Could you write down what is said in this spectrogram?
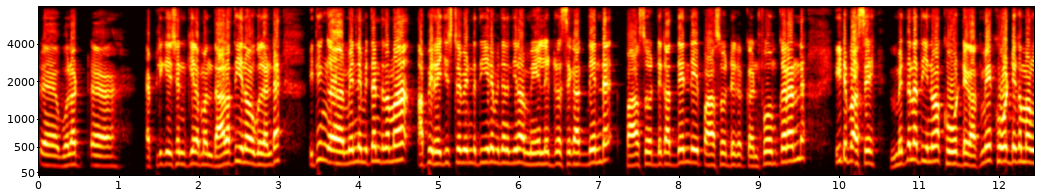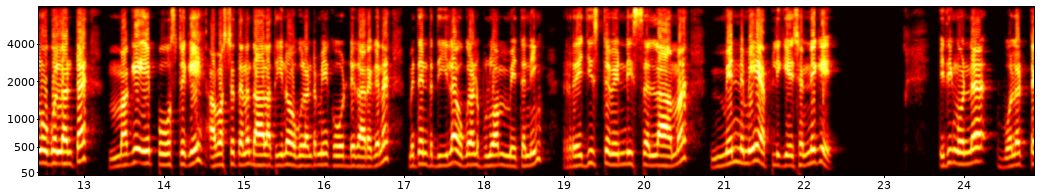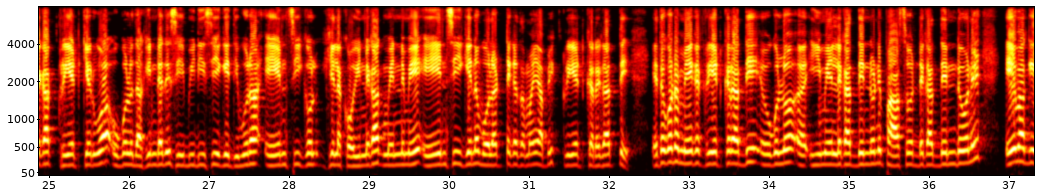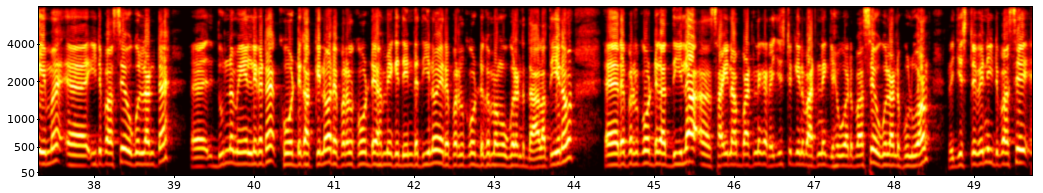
බොලට් ඇපලිකේෂන් කියලම දාලා තියෙන ඔගලන්ට ඉතින් මෙන්න මෙතන් තම අපි රජිස්ටවෙන්ට තියෙන මෙතන තින මේල් ඩ්‍රස එකක් දෙන්න පාසෝඩ් එකක් දෙන්න පාසෝඩ් එක කන්ෆෝර්ම් කරන්න. ඊට පස්සේ මෙතන තියෙනවා කෝඩ් එකක්. මේ කෝඩ් එක මං ඔගොල්ලන්ට මගේ ඒ පෝස්ට් එකේ අවශ්‍ය තැන දාලා තියෙන ඔගලන්ට මේ කෝඩ් එක අරගෙන මෙතෙන්ට දීලා ඔගලන්ට පුළුවන් මෙතනින් රෙජිස්ටර් වෙන්න ඉස්සෙල්ලාම මෙන්න මේ ඇප්ලිකේෂන් එකේ. ඉතින් ඔන්න බොලට් එකක් ක්‍රියට් කෙරවා. උගොල දකිින් ඇති CBDCගේ තිබුණ ANC කියලා කොයින්න එකක්. මෙන්න මේ ANC ගෙන බොලට් එක තමයි අපි ක්‍රියට් කරගත්තේ. එතකොට මේක ක්‍රියට් කරදදි ඔගොල්ලො ඊමේල් එකක් දෙන්න ඕනේ පාසෝඩ් එකක් දෙන්න ඕනේ. ඒ වගේම ඊට පස්සේ ඔගොල්ලන්ට දුන්න මේල්ලට කෝඩ් එකක් න රෙපරල් කෝඩ් හමක දෙන්න තින රෙපරල් කෝඩ් ම ගලට දාලා තියෙනවා. රෙපරල් කෝඩ් එකක් දීලා සයින බටන රජිස්ට කියන බටන ගෙහවට පස්සේ ඔගලන්ට පුළුවන් රජිස්ට වෙන ඉට පස්සේ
